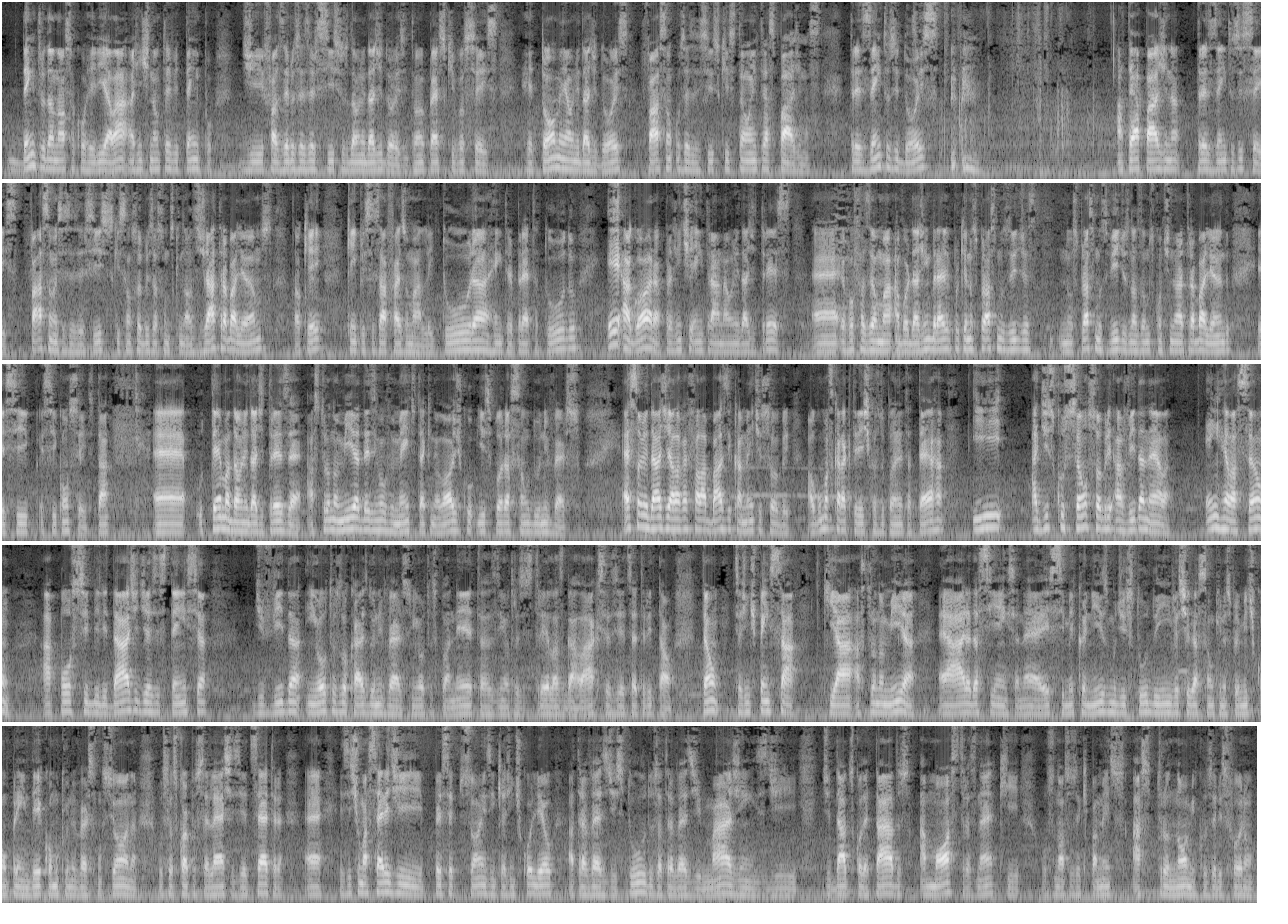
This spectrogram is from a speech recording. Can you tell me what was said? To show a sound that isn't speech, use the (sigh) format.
dentro da nossa correria lá, a gente não teve tempo de fazer os exercícios da unidade 2. Então eu peço que vocês retomem a unidade 2, façam os exercícios que estão entre as páginas 302 (clears throat) até a página 306. Façam esses exercícios que são sobre os assuntos que nós já trabalhamos, tá ok? Quem precisar faz uma leitura, reinterpreta tudo. E agora, para a gente entrar na unidade 3, é, eu vou fazer uma abordagem breve, porque nos próximos vídeos, nos próximos vídeos nós vamos continuar trabalhando esse, esse conceito, tá? É, o tema da unidade 3 é Astronomia, Desenvolvimento Tecnológico e Exploração do Universo. Essa unidade ela vai falar basicamente sobre algumas características do planeta Terra e a discussão sobre a vida nela, em relação à possibilidade de existência de vida em outros locais do universo, em outros planetas, em outras estrelas, galáxias e etc e tal. Então, se a gente pensar que a astronomia é a área da ciência, né? É esse mecanismo de estudo e investigação que nos permite compreender como que o universo funciona, os seus corpos celestes e etc. É, existe uma série de percepções em que a gente colheu através de estudos, através de imagens, de, de dados coletados, amostras, né? Que os nossos equipamentos astronômicos eles foram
